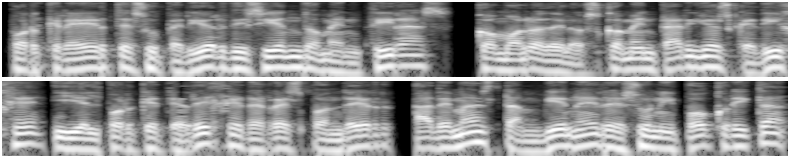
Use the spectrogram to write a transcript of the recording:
por creerte superior diciendo mentiras, como lo de los comentarios que dije y el por qué te deje de responder, además también eres un hipócrita,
